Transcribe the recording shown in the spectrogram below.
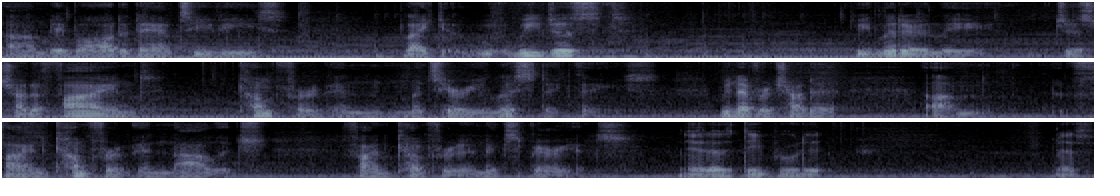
Um, they bought all the damn TVs. Like we, we just, we literally just try to find comfort in materialistic things. We never try to um, find comfort in knowledge, find comfort in experience. Yeah, that's deep rooted. That's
